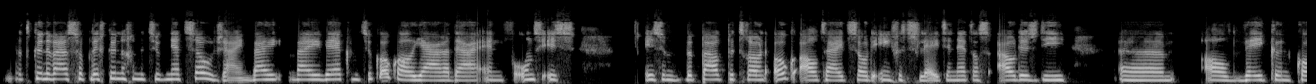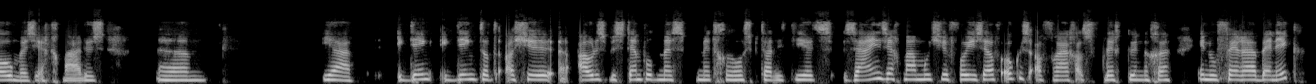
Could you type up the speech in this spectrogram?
dat kunnen wij als verpleegkundigen natuurlijk net zo zijn. Wij, wij werken natuurlijk ook al jaren daar. En voor ons is, is een bepaald patroon ook altijd zo erin gesleten. Net als ouders die uh, al weken komen, zeg maar. Dus um, ja, ik denk, ik denk dat als je uh, ouders bestempelt met, met gehospitaliseerd zijn, zeg maar, moet je voor jezelf ook eens afvragen als verpleegkundige, in hoeverre ben ik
